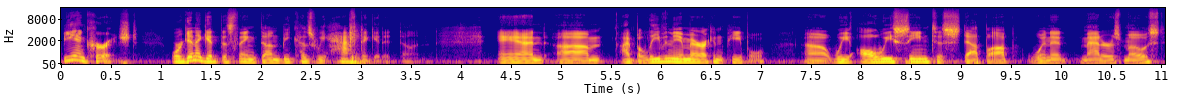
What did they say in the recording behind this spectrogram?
Be encouraged. We're going to get this thing done because we have to get it done. And um, I believe in the American people. Uh, we always seem to step up when it matters most.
